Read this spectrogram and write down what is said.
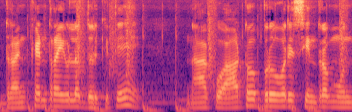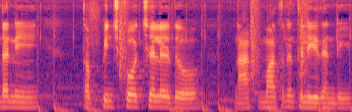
డ్రంక్ అండ్ డ్రైవ్లో దొరికితే నాకు ఆటో బ్రూవరీ సిండ్రోమ్ ఉందని తప్పించుకోవచ్చో లేదో నాకు మాత్రం తెలియదండి.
